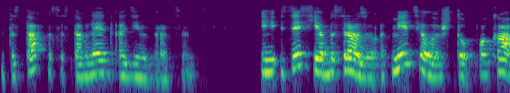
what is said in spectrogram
эта ставка составляет 1%. И здесь я бы сразу отметила, что пока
